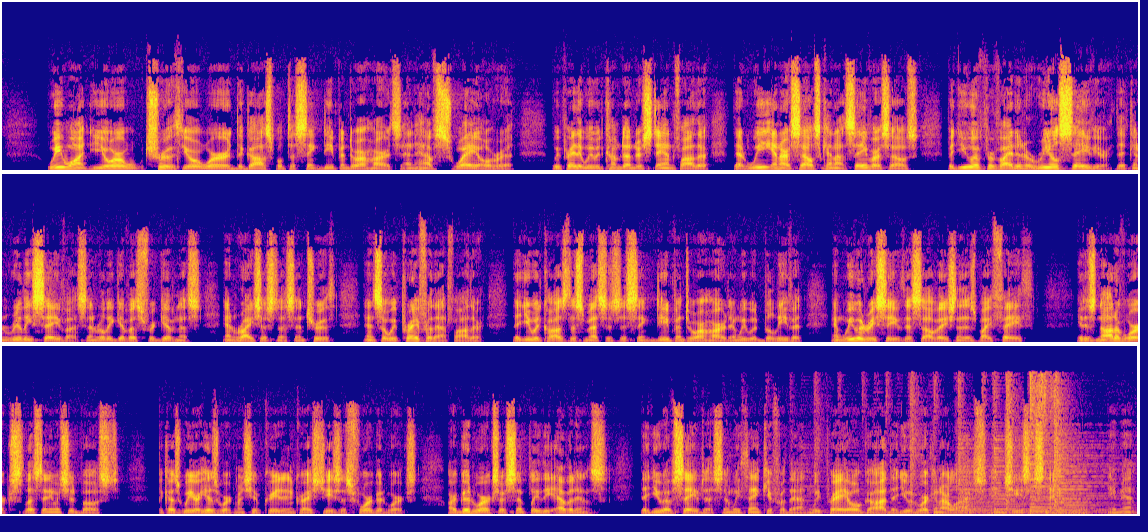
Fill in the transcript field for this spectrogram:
We want your truth, your word, the gospel to sink deep into our hearts and have sway over it. We pray that we would come to understand, Father, that we in ourselves cannot save ourselves, but you have provided a real Savior that can really save us and really give us forgiveness and righteousness and truth. And so we pray for that, Father, that you would cause this message to sink deep into our heart and we would believe it and we would receive this salvation that is by faith. It is not of works, lest anyone should boast, because we are his workmanship created in Christ Jesus for good works. Our good works are simply the evidence that you have saved us, and we thank you for that. And we pray, oh God, that you would work in our lives. In Jesus' name, amen.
